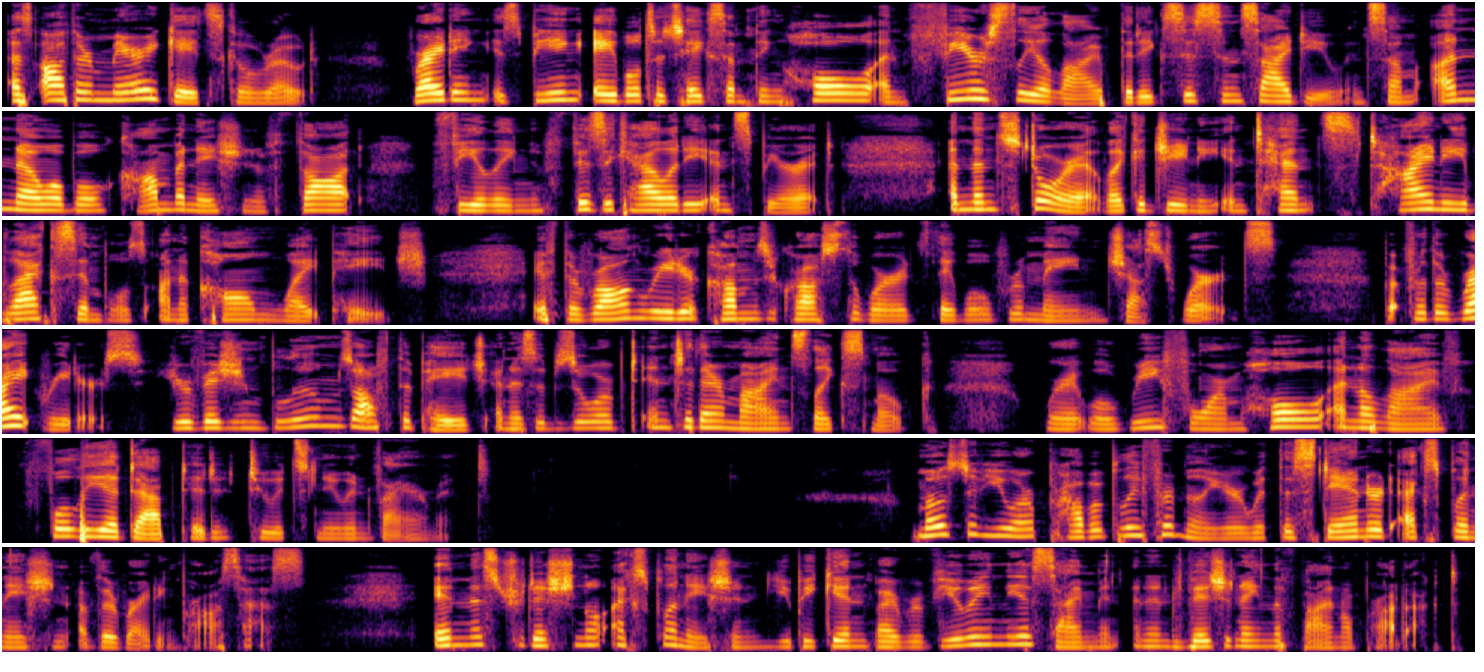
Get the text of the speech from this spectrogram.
As author Mary Gaitskill wrote, writing is being able to take something whole and fiercely alive that exists inside you in some unknowable combination of thought, feeling, physicality, and spirit, and then store it like a genie in tense, tiny black symbols on a calm white page. If the wrong reader comes across the words, they will remain just words. But for the right readers, your vision blooms off the page and is absorbed into their minds like smoke, where it will reform whole and alive, fully adapted to its new environment. Most of you are probably familiar with the standard explanation of the writing process. In this traditional explanation, you begin by reviewing the assignment and envisioning the final product.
